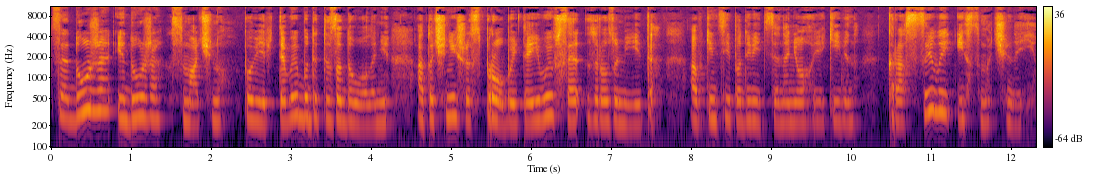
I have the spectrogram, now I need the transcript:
Це дуже і дуже смачно. Повірте, ви будете задоволені, а точніше спробуйте, і ви все зрозумієте. А в кінці подивіться на нього, який він красивий і смачний.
